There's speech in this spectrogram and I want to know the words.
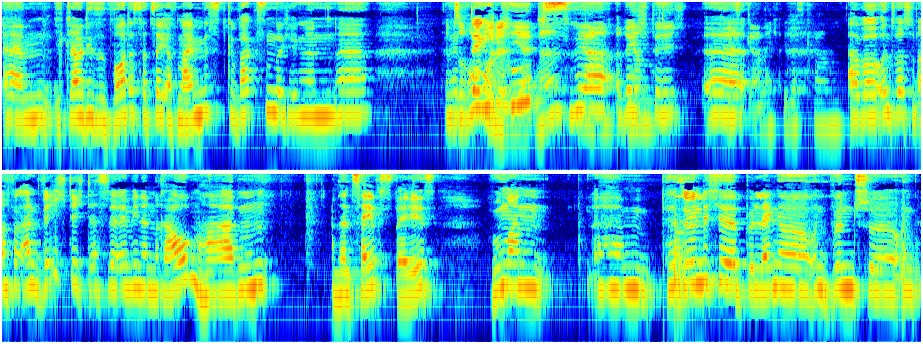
Ähm, ich glaube, dieses Wort ist tatsächlich auf meinem Mist gewachsen durch irgendeinen äh, so rummodelliert, ne? Ja, Ja, richtig. Ich Äh, weiß gar nicht, wie das kam. aber uns war es von Anfang an wichtig, dass wir irgendwie einen Raum haben, einen Safe Space, wo man ähm, persönliche Belänge und Wünsche und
